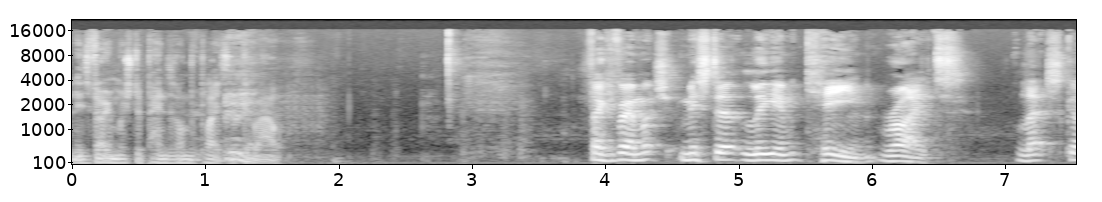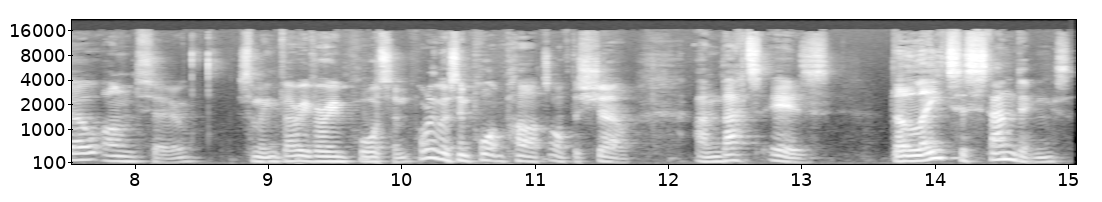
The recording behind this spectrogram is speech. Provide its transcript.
and it's very much dependent on the players that go out. Thank you very much, Mr. Liam Keen. Right, let's go on to something very, very important, probably the most important part of the show, and that is the latest standings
